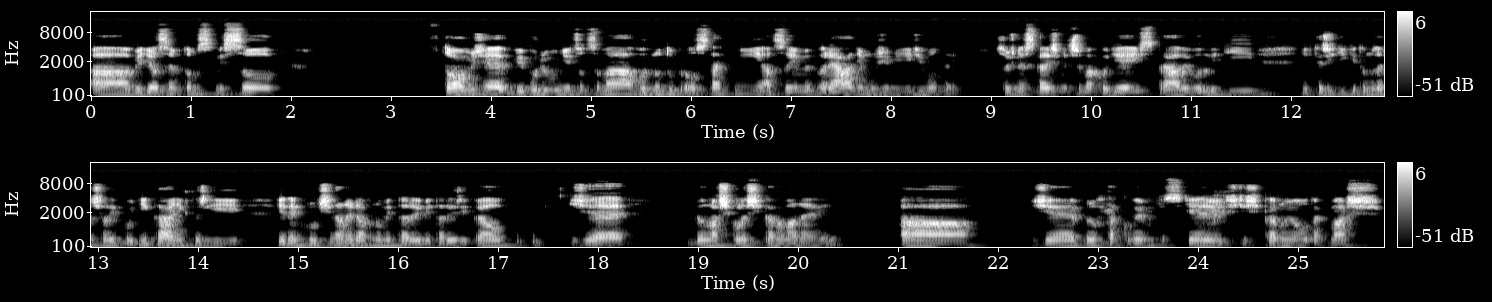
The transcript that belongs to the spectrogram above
a viděl jsem v tom smysl v tom, že vybudu něco, co má hodnotu pro ostatní a co jim reálně může měnit životy. Což dneska, když mi třeba chodí zprávy od lidí, někteří díky tomu začali podnikat, někteří, jeden klučina nedávno mi tady, mi tady říkal, že byl na škole šikanovaný a že byl v takovém prostě, když tě šikanujou, tak máš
